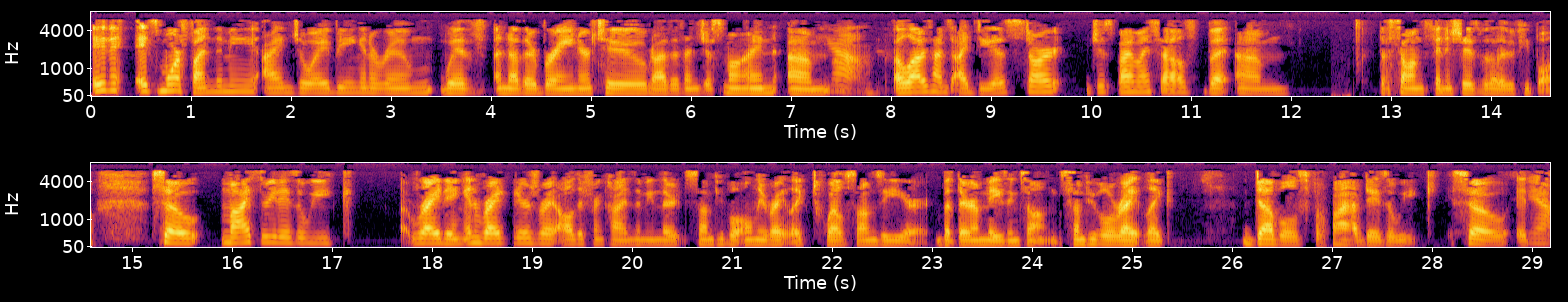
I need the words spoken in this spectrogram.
it it's more fun to me. I enjoy being in a room with another brain or two rather than just mine. Um yeah. a lot of times ideas start just by myself, but um the song finishes with other people. So my 3 days a week writing and writers write all different kinds. I mean, there some people only write like 12 songs a year, but they're amazing songs. Some people write like doubles five days a week. So it yeah.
